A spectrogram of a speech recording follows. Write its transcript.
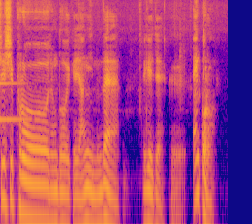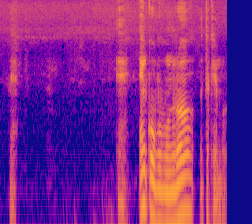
70% 정도 이렇게 양이 있는데, 이게 이제 그 앵꼬로, 예, 예, 앵꼬 부분으로 어떻게 뭐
